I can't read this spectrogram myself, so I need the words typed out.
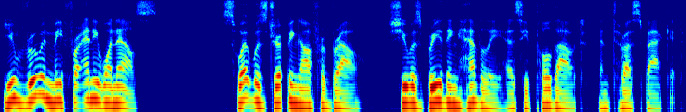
You've ruined me for anyone else. Sweat was dripping off her brow. She was breathing heavily as he pulled out and thrust back it.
